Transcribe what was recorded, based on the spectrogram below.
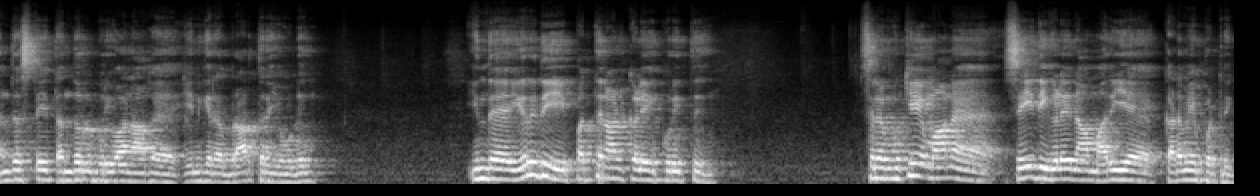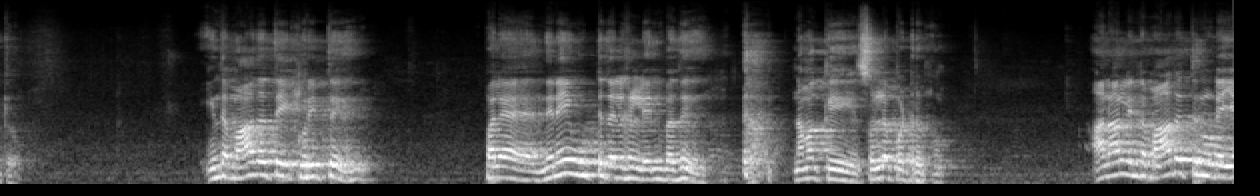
அந்தஸ்தை தந்தருள் புரிவானாக என்கிற பிரார்த்தனையோடு இந்த இறுதி பத்து நாட்களை குறித்து சில முக்கியமான செய்திகளை நாம் அறிய கடமைப்பட்டிருக்கிறோம். இந்த மாதத்தை குறித்து பல நினைவூட்டுதல்கள் என்பது நமக்கு சொல்லப்பட்டிருக்கும். ஆனால் இந்த மாதத்தினுடைய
